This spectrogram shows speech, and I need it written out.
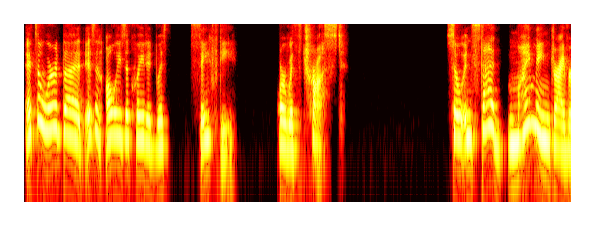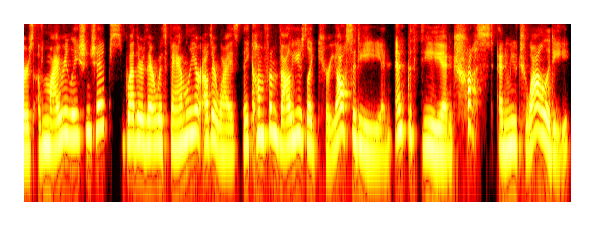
It's a word that isn't always equated with safety or with trust. So instead, my main drivers of my relationships, whether they're with family or otherwise, they come from values like curiosity and empathy and trust and mutuality.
